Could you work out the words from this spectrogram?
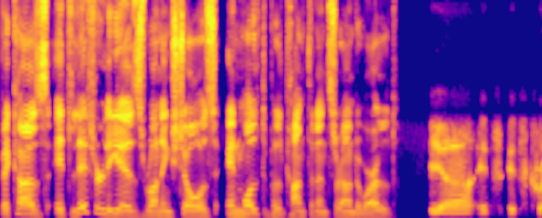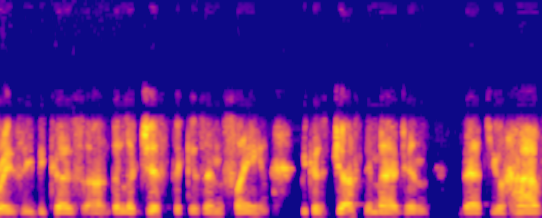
Because it literally is running shows in multiple continents around the world. Yeah, it's it's crazy because uh, the logistic is insane. Because just imagine that you have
